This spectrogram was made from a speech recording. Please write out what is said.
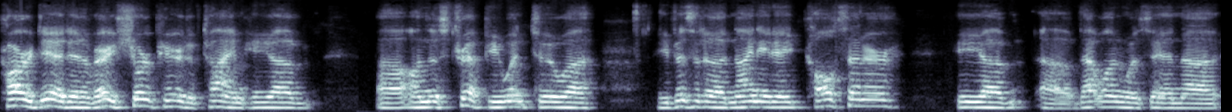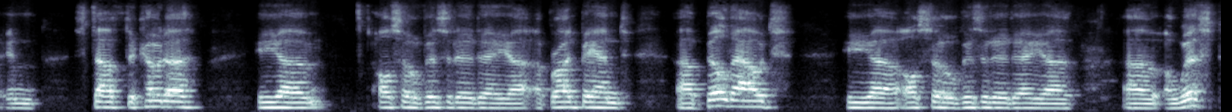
Carr did in a very short period of time, he uh, uh, on this trip he went to uh, he visited a 988 call center. He uh, that one was in uh, in South Dakota. He um, also visited a, uh, a broadband build out. He also visited a a WISP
